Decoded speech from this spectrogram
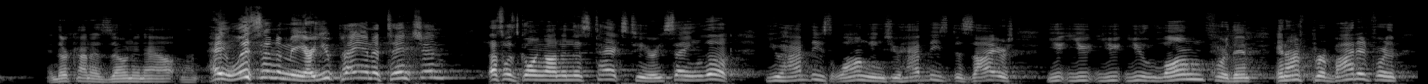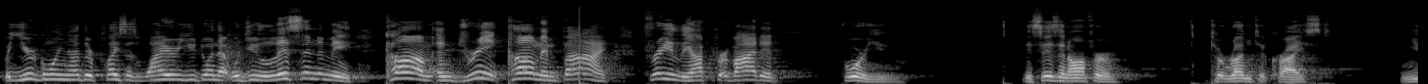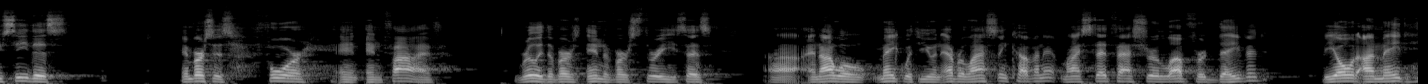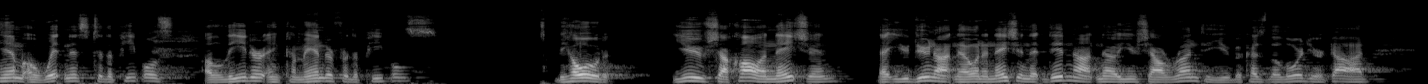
and they're kind of zoning out. hey, listen to me. Are you paying attention? That's what's going on in this text here. He's saying, look, you have these longings, you have these desires, you, you, you, you long for them, and I've provided for them, but you're going other places. Why are you doing that? Would you listen to me? Come and drink, come and buy freely. I've provided for you. This is an offer to run to Christ. And you see this in verses 4 and, and 5 really the verse, end of verse 3, he says, uh, and I will make with you an everlasting covenant, my steadfast sure love for David. Behold, I made him a witness to the peoples, a leader and commander for the peoples. Behold, you shall call a nation that you do not know, and a nation that did not know you shall run to you, because the Lord your God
